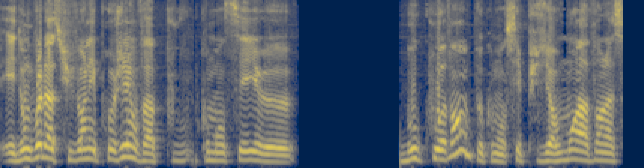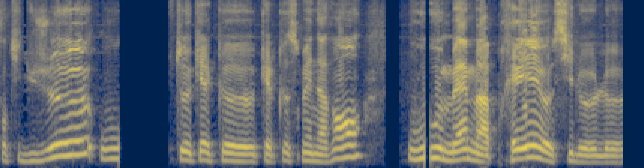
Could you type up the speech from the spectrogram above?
et, donc voilà, suivant les projets, on va commencer euh, beaucoup avant. On peut commencer plusieurs mois avant la sortie du jeu ou quelques, quelques semaines avant ou même après si le, le,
